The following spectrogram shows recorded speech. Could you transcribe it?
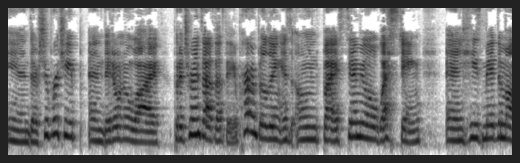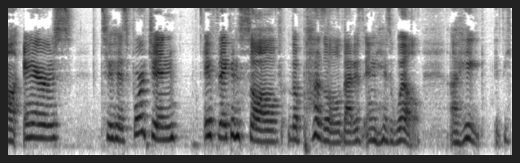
and they're super cheap and they don't know why but it turns out that the apartment building is owned by samuel westing and he's made them all heirs to his fortune if they can solve the puzzle that is in his will uh, he, he,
